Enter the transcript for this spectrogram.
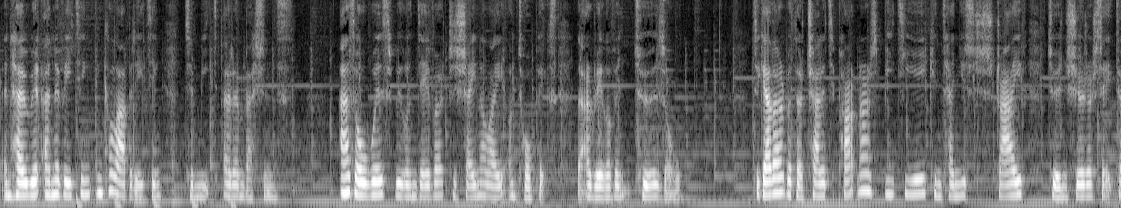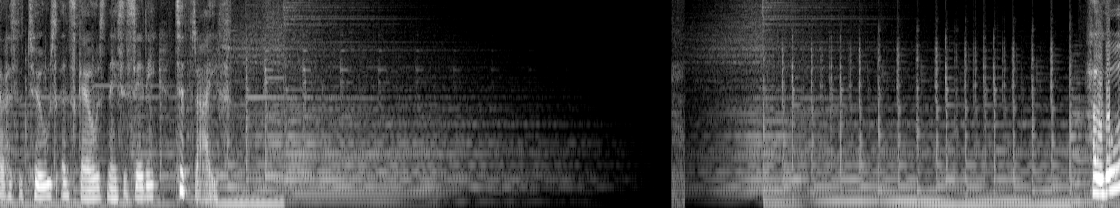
and how we're innovating and collaborating to meet our ambitions. As always, we'll endeavour to shine a light on topics that are relevant to us all. Together with our charity partners, BTA continues to strive to ensure our sector has the tools and skills necessary to thrive. Hello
